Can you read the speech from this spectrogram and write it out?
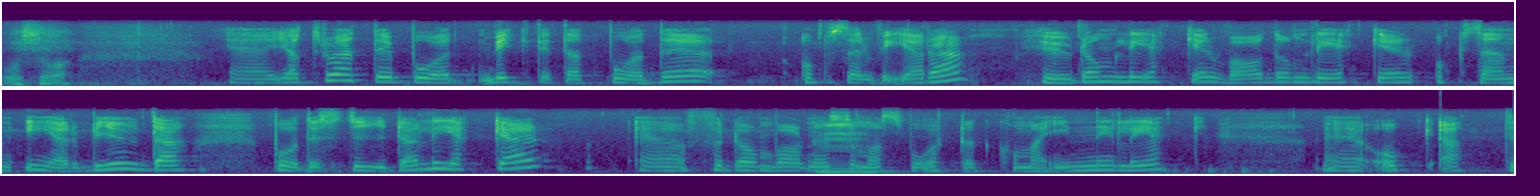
och så. Eh, Jag tror att det är både, viktigt att både observera hur de leker, vad de leker och sen erbjuda både styrda lekar eh, för de barnen som har svårt att komma in i lek eh, och att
